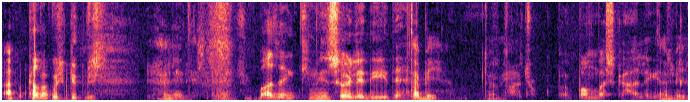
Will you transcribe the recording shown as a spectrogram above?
Kalkmış gitmiş. Öyledir. Evet. Bazen kimin söylediği de tabii, tabii. çok bambaşka hale getiriyor.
